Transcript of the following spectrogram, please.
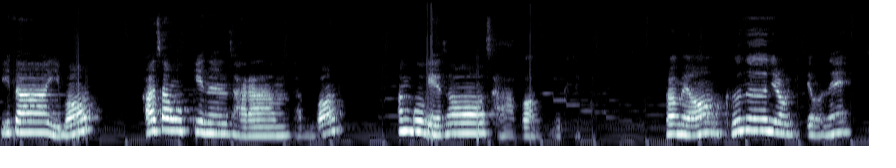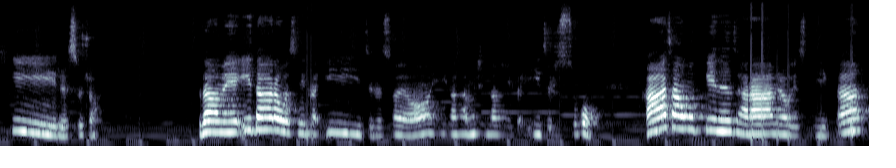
이다 2번. 가장 웃기는 사람 3번. 한국에서 4번. 이렇게 될 거예요. 그러면 그는 했기 때문에 he를 쓰죠. 그 다음에 이다라고 했으니까 is를 써요. he가 삼신단수니까 is를 쓰고 가장 웃기는 사람이라고 했으니까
